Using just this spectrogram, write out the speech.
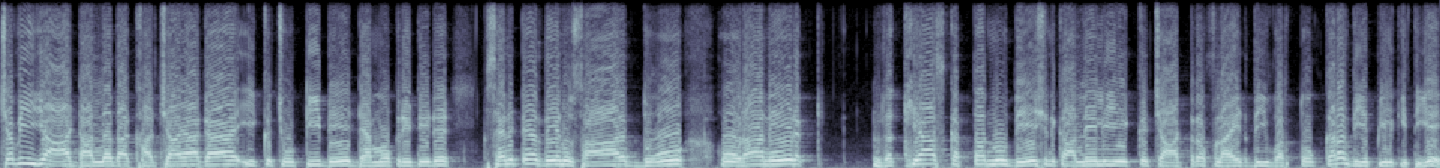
24000 ਡਾਲਰ ਦਾ ਖਰਚਾ ਆਇਆ ਗਿਆ ਇੱਕ ਚੋਟੀ ਦੇ ਡੈਮੋਕ੍ਰੇਟਿਡ ਸੈਨੇਟਰ ਦੇ ਅਨੁਸਾਰ ਦੋ ਹੋਰਾਂ ਨੇ ਰੱਖਿਆ ਸਕੱਤਰ ਨੂੰ ਦੇਸ਼ ਨਿਕਾਲੇ ਲਈ ਇੱਕ ਚਾਰਟਰ ਫਲਾਈਟ ਦੀ ਵਰਤੋਂ ਕਰਨ ਦੀ ਅਪੀਲ ਕੀਤੀ ਹੈ।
